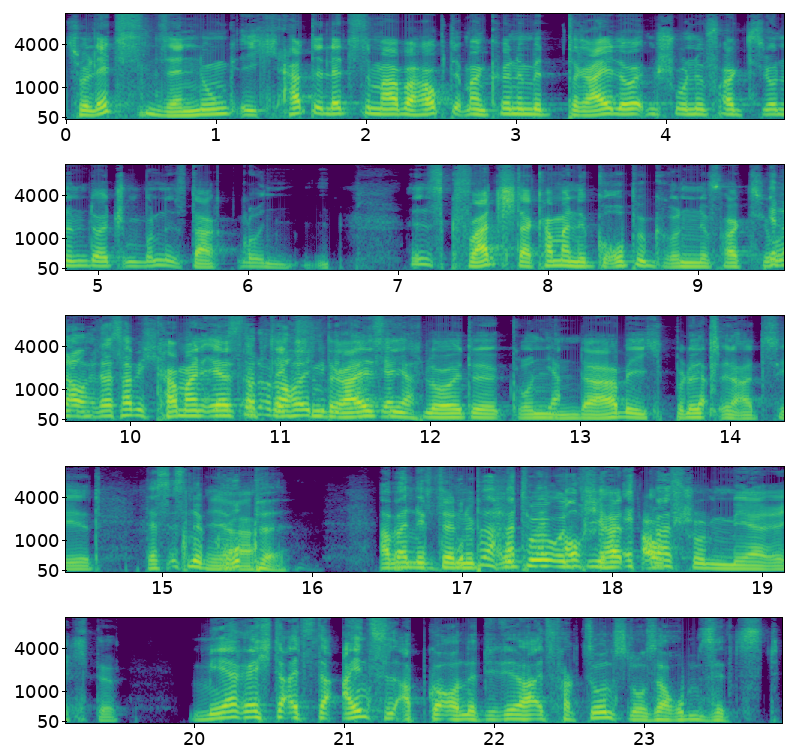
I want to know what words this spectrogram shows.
zur letzten Sendung. Ich hatte letzte Mal behauptet, man könne mit drei Leuten schon eine Fraktion im Deutschen Bundestag gründen. Das ist Quatsch, da kann man eine Gruppe gründen, eine Fraktion. Genau, das habe ich. kann man erst ab oder heute gedacht. 36 Ja, ja. Leute gründen. Da habe ich Blödsinn erzählt. Das ist eine Ja. Gruppe. Aber eine ist ja Gruppe, eine hat Gruppe halt und auch die schon hat auch schon mehr Rechte. mehr Rechte als der Einzelabgeordnete, der da als Fraktionsloser rumsitzt.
